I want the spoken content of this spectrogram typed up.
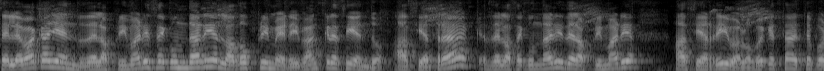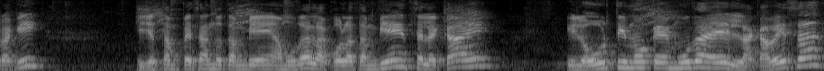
Se le va cayendo de las primarias y secundarias las dos primeras y van creciendo hacia atrás de la secundaria y de las primarias hacia arriba. ¿Lo ve que está este por aquí? Y ya está empezando también a mudar la cola también, se le cae. Y lo último que muda es la cabeza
